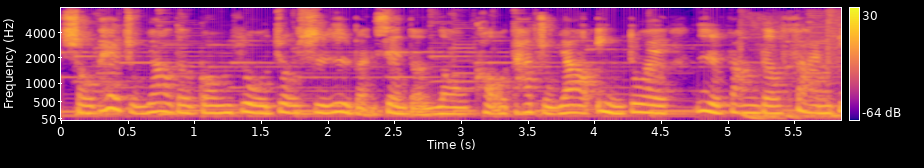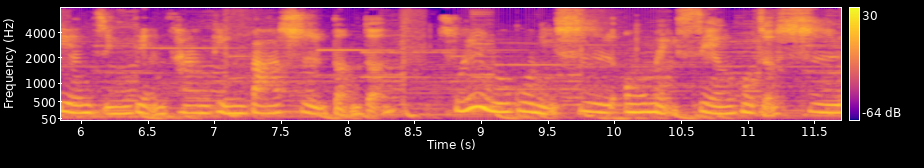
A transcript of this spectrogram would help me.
首配主要的工作就是日本线的 local，它主要应对日方的饭店、景点、餐厅、巴士等等。所以，如果你是欧美线或者是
